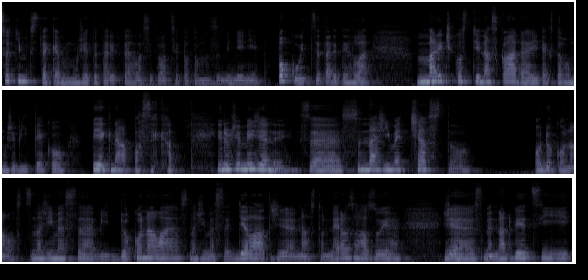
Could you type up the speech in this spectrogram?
co tím vztekem můžete tady v téhle situaci potom změnit. Pokud se tady tyhle maličkosti naskládají, tak z toho může být jako pěkná paseka. Jenomže my ženy se snažíme často o dokonalost. Snažíme se být dokonalé, snažíme se dělat, že nás to nerozhazuje, že jsme nad věcí,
